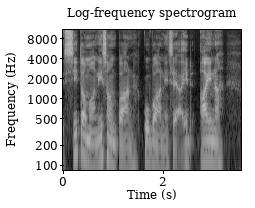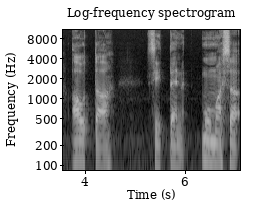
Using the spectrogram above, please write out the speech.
sitomaan isompaan kuvaan, niin se aina auttaa sitten muun muassa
